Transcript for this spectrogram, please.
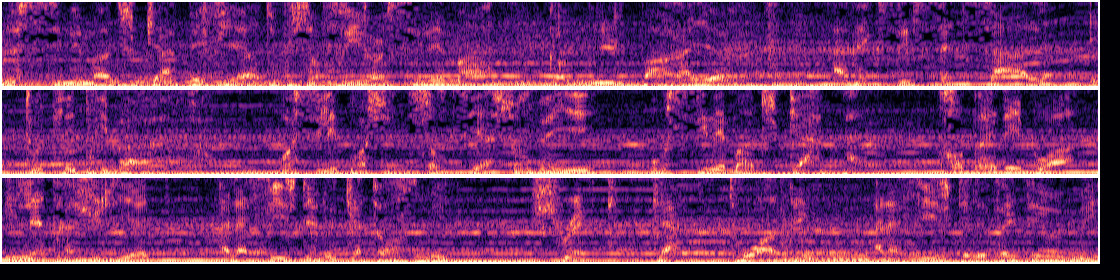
Le cinéma du Cap est fier de vous offrir un cinéma comme nulle part ailleurs, avec ses sept salles et toutes les primeurs. Voici les prochaines sorties à surveiller au cinéma du Cap. Robin des Bois et Lettres à Juliette à l'affiche dès le 14 mai. Shrek 4 3D à l'affiche dès le 21 mai.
